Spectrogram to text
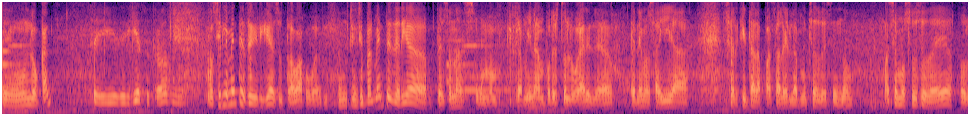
en un local se dirigía a su trabajo? Posiblemente se dirigía a su trabajo. Principalmente sería personas que caminan por estos lugares. Tenemos ahí a, cerquita la pasarela muchas veces, ¿no? Hacemos uso de ellas por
